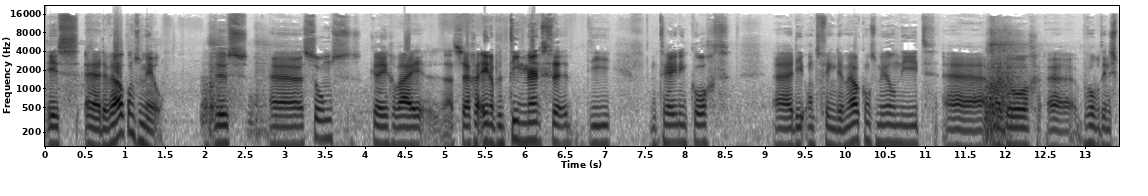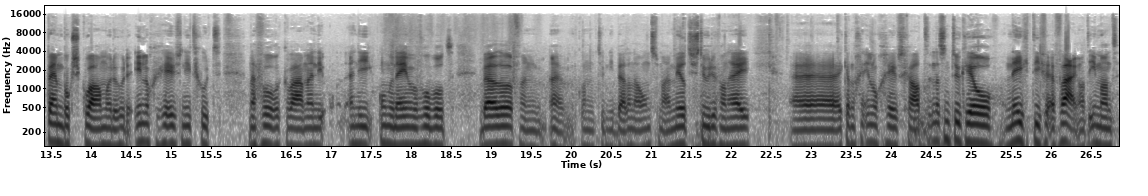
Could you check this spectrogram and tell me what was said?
is uh, de welkomstmail. Dus uh, soms kregen wij, laten zeggen, 1 op de 10 mensen die een training kocht, uh, die ontving de welkomstmail niet. Uh, waardoor bijvoorbeeld in de spambox kwam, waardoor de inloggegevens niet goed naar voren kwamen. En die, en die ondernemer bijvoorbeeld belde, of een, kon natuurlijk niet bellen naar ons, maar een mailtje stuurde van: hey, ik heb nog geen inloggegevens gehad. En dat is natuurlijk een heel negatieve ervaring, want iemand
